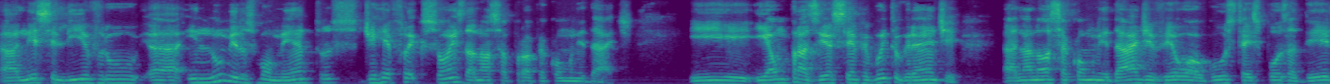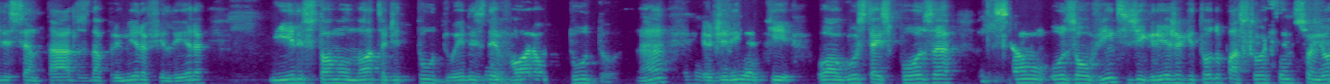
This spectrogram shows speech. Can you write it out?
uh, nesse livro uh, inúmeros momentos de reflexões da nossa própria comunidade. E, e é um prazer sempre muito grande uh, na nossa comunidade ver o Augusto e a esposa dele sentados na primeira fileira e eles tomam nota de tudo, eles uhum. devoram tudo. Né? Uhum. Eu diria que o Augusto e a esposa são os ouvintes de igreja que todo pastor sempre sonhou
